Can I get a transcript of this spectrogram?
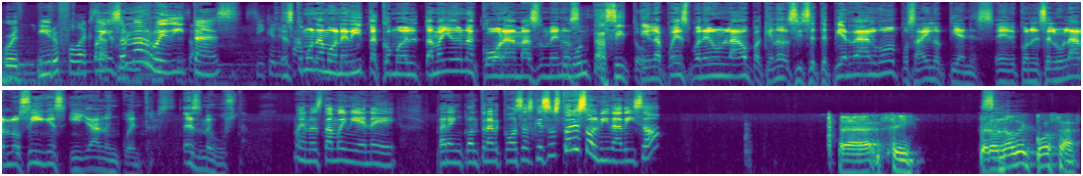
or with beautiful accessories. Oye, son las rueditas. Es como una monedita, como el tamaño de una cora, más o menos. Como un tacito. Y la puedes poner a un lado para que no, si se te pierde algo, pues ahí lo tienes. Eh, con el celular lo sigues y ya lo encuentras. Eso me gusta. Bueno, está muy bien eh, para encontrar cosas. Jesús, ¿tú eres olvidadizo? Uh, sí, pero no de cosas,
